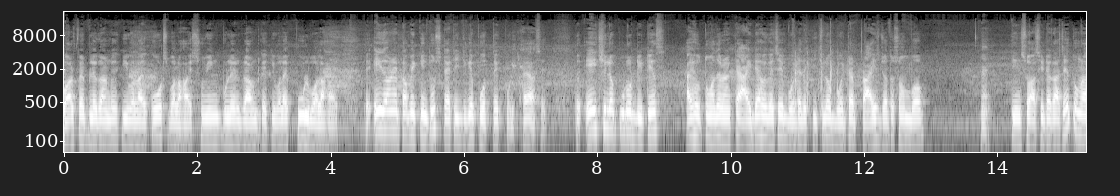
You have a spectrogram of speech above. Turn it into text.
গল্ফের প্লেগ্রাউন্ডকে কী বলা হয় কোর্টস বলা হয় সুইমিং পুলের গ্রাউন্ডকে কী বলা হয় পুল বলা হয়। তো এই ধরনের টপিক কিন্তু স্ট্র্যাটেজিকে প্রত্যেক পরীক্ষায় আসে। তো এই ছিল পুরো ডিটেলস আই হোপ তোমাদের অনেকটা আইডিয়া হয়ে গেছে বইটাতে কী ছিল, বইটার প্রাইস যত সম্ভব। হ্যাঁ তিনশো আশি টাকা আছে। তোমরা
